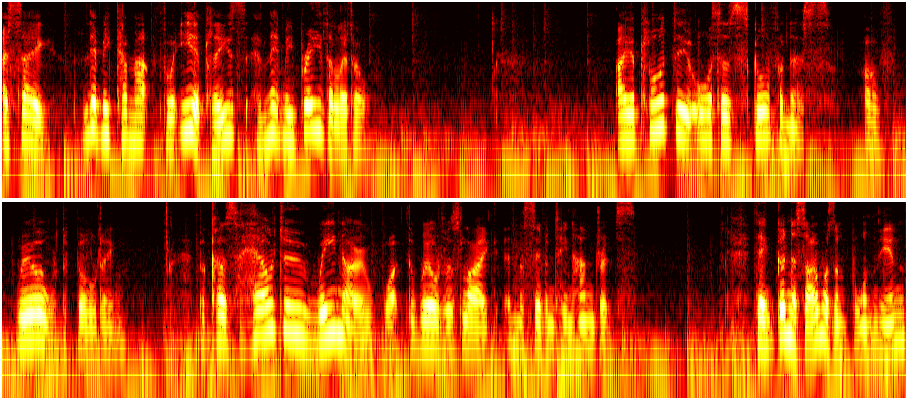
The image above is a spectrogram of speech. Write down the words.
I say, let me come up for air, please, and let me breathe a little. I applaud the author's skillfulness of world building because how do we know what the world was like in the 1700s? Thank goodness I wasn't born then.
